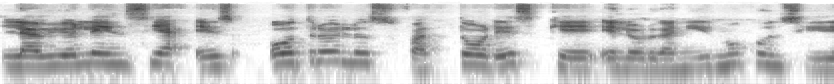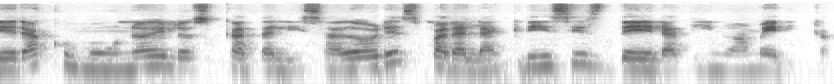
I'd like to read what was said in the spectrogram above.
la violencia es otro de los factores que el organismo considera como uno de los catalizadores para la crisis de Latinoamérica.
